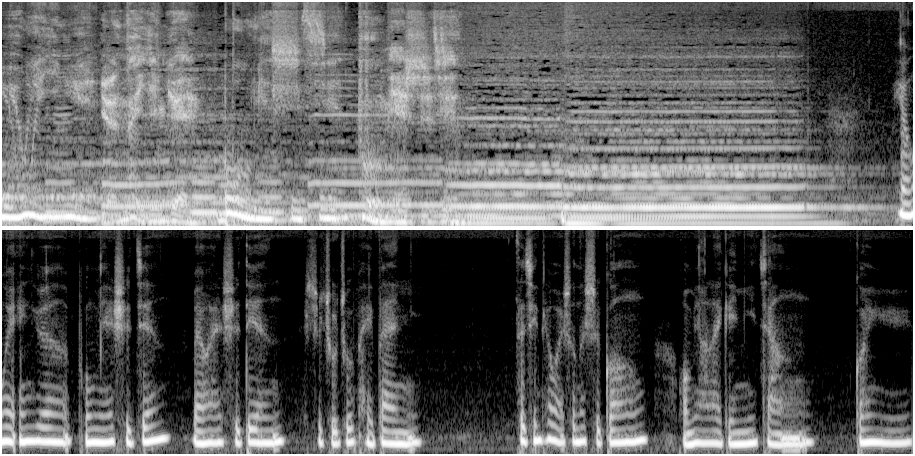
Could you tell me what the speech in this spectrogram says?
原味音乐，原味音乐，不眠时间。不眠时间。原味音乐不眠时间，每晚十点是猪猪陪伴你。在今天晚上的时光，我们要来给你讲关于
